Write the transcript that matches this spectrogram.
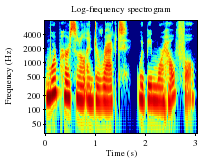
more personal and direct would be more helpful.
